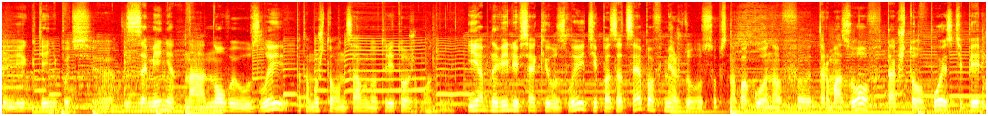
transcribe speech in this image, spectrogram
и где-нибудь э, заменят на новые узлы, потому что он сам внутри тоже модульный. И обновили всякие узлы, типа зацепов между, собственно, вагонов, э, тормозов, так что поезд теперь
